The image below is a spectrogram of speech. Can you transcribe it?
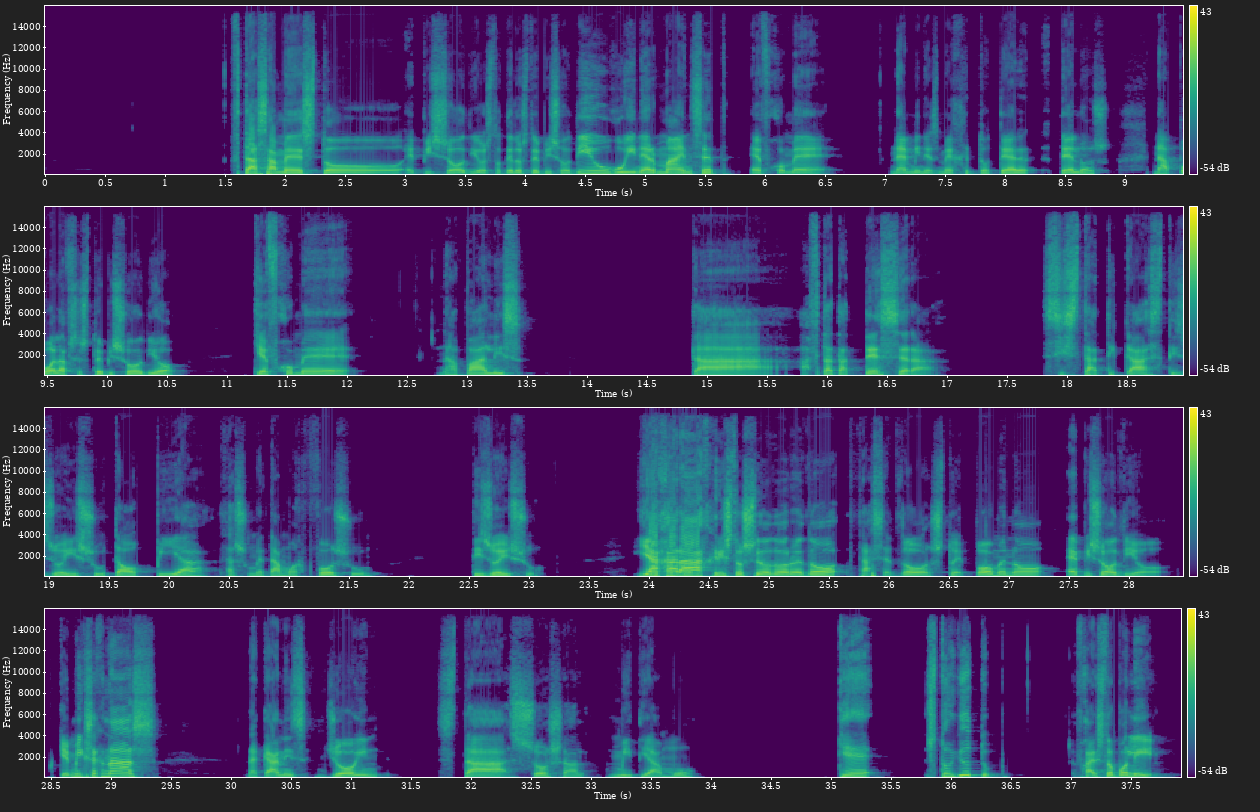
Φτάσαμε στο επεισόδιο, στο τέλος του επεισοδίου. Winner Mindset. Εύχομαι να έμεινες μέχρι το τέλος, να απόλαυσες το επεισόδιο και εύχομαι να βάλεις τα, αυτά τα τέσσερα συστατικά στη ζωή σου, τα οποία θα σου μεταμορφώσουν τη ζωή σου. Γεια χαρά, Χρήστος Θεοδόρο εδώ, θα σε δω στο επόμενο επεισόδιο. Και μην ξεχνάς να κάνεις join στα social media μου και στο YouTube. Ευχαριστώ πολύ.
